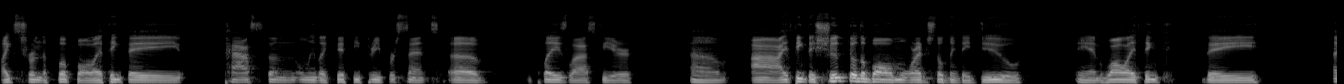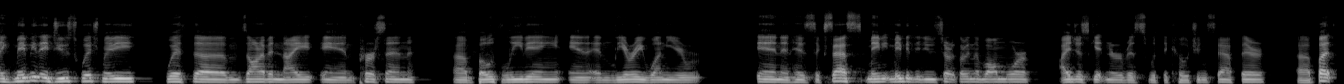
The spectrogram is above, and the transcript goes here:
Likes to run the football. I think they passed on only like fifty three percent of the plays last year. Um, I think they should throw the ball more. I just don't think they do. And while I think they like maybe they do switch, maybe with um, Zonovan Knight and Person uh, both leaving and and Leary one year in and his success, maybe maybe they do start throwing the ball more. I just get nervous with the coaching staff there. Uh, but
